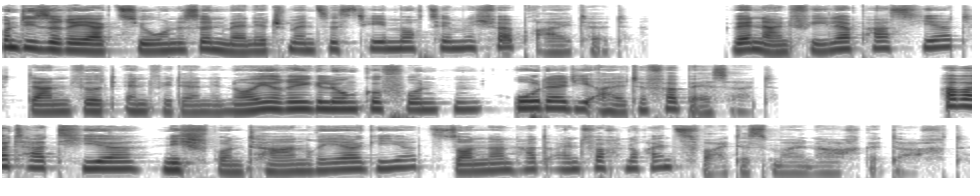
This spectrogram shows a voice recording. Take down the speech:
Und diese Reaktion ist in Managementsystemen auch ziemlich verbreitet. Wenn ein Fehler passiert, dann wird entweder eine neue Regelung gefunden oder die alte verbessert. Abbott hat hier nicht spontan reagiert, sondern hat einfach noch ein zweites Mal nachgedacht.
